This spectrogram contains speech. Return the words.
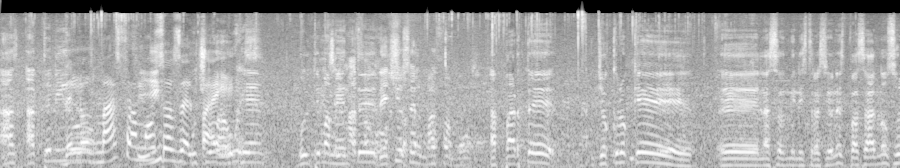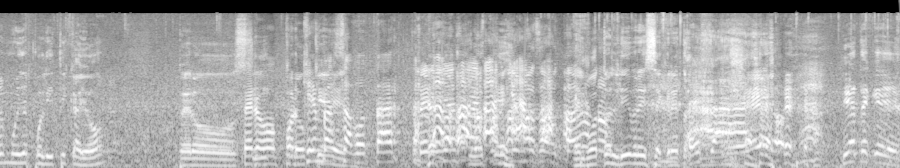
Ha, ha tenido De los más famosos del mucho país. auge últimamente. De hecho es el más famoso. Aparte, yo creo que eh, en las administraciones pasadas, no soy muy de política yo, pero sí Pero ¿por quién que- vas a votar? Pero ya sabes creo por que quién vas a votar. El ¿no? voto es libre y secreto. Exacto. Fíjate que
